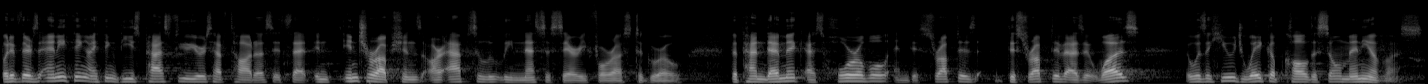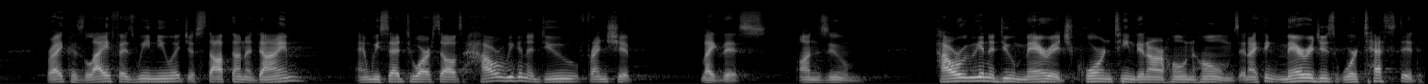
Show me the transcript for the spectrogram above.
But if there's anything I think these past few years have taught us, it's that in- interruptions are absolutely necessary for us to grow. The pandemic, as horrible and disruptive, disruptive as it was, it was a huge wake up call to so many of us, right? Because life as we knew it just stopped on a dime. And we said to ourselves, how are we going to do friendship like this on Zoom? How are we going to do marriage quarantined in our own homes? And I think marriages were tested.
